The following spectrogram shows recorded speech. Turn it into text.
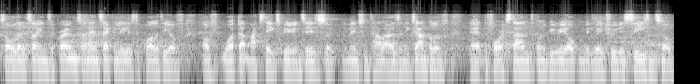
sold out signs at grounds. And then secondly is the quality of, of what that match day experience is. So you mentioned Tallaght as an example of uh, the fourth stand going to be reopened midway through this season. So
